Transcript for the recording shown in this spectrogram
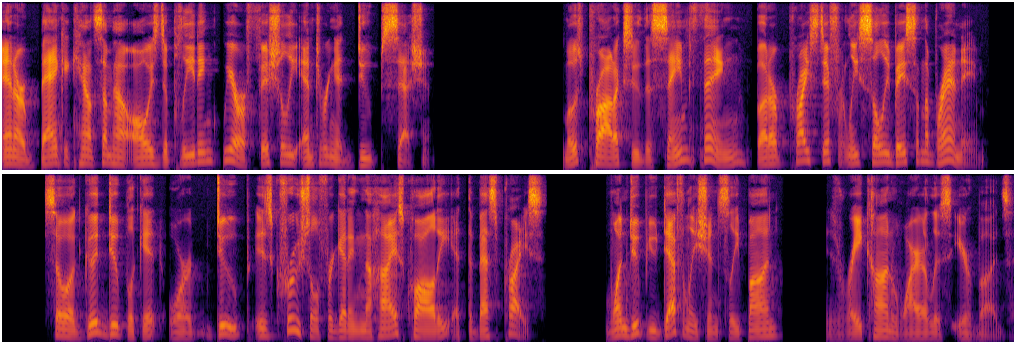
and our bank account somehow always depleting, we are officially entering a dupe session. Most products do the same thing, but are priced differently solely based on the brand name. So, a good duplicate, or dupe, is crucial for getting the highest quality at the best price. One dupe you definitely shouldn't sleep on is Raycon wireless earbuds.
